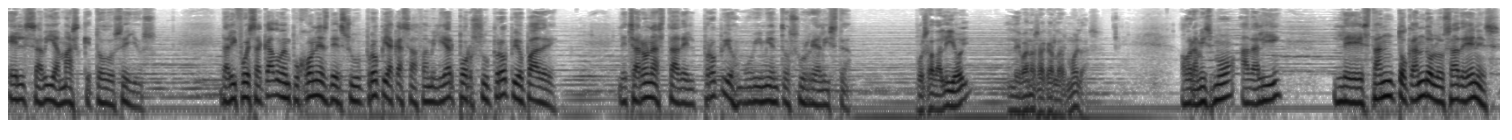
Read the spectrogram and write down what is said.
él sabía más que todos ellos. Dalí fue sacado a empujones de su propia casa familiar por su propio padre. Le echaron hasta del propio movimiento surrealista. Pues a Dalí hoy le van a sacar las muelas. Ahora mismo a Dalí le están tocando los ADNs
